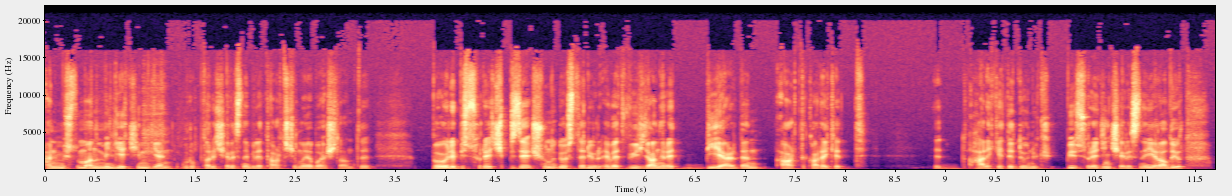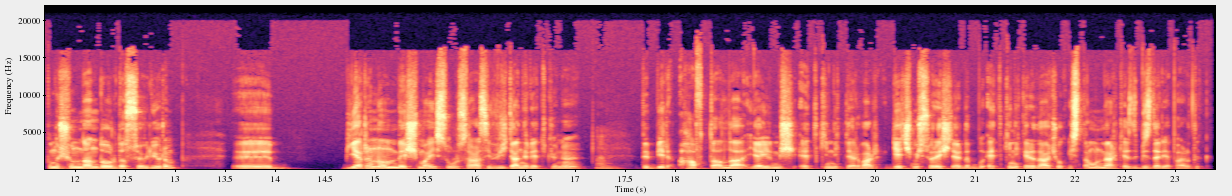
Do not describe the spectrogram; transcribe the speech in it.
hani Müslüman milliyetçiyim diyen gruplar içerisinde bile tartışılmaya başlandı. Böyle bir süreç bize şunu gösteriyor. Evet vicdan ret bir yerden artık hareket harekete dönük bir sürecin içerisinde yer alıyor. Bunu şundan doğru da söylüyorum. Ee, yarın 15 Mayıs Uluslararası Vicdan Ret Günü. Evet ve bir haftalığa yayılmış etkinlikler var. Geçmiş süreçlerde bu etkinlikleri daha çok İstanbul merkezli bizler yapardık.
